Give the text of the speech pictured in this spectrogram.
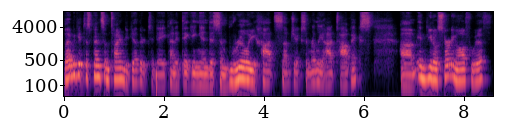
glad we get to spend some time together today, kind of digging into some really hot subjects, some really hot topics. Um, and, you know, starting off with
